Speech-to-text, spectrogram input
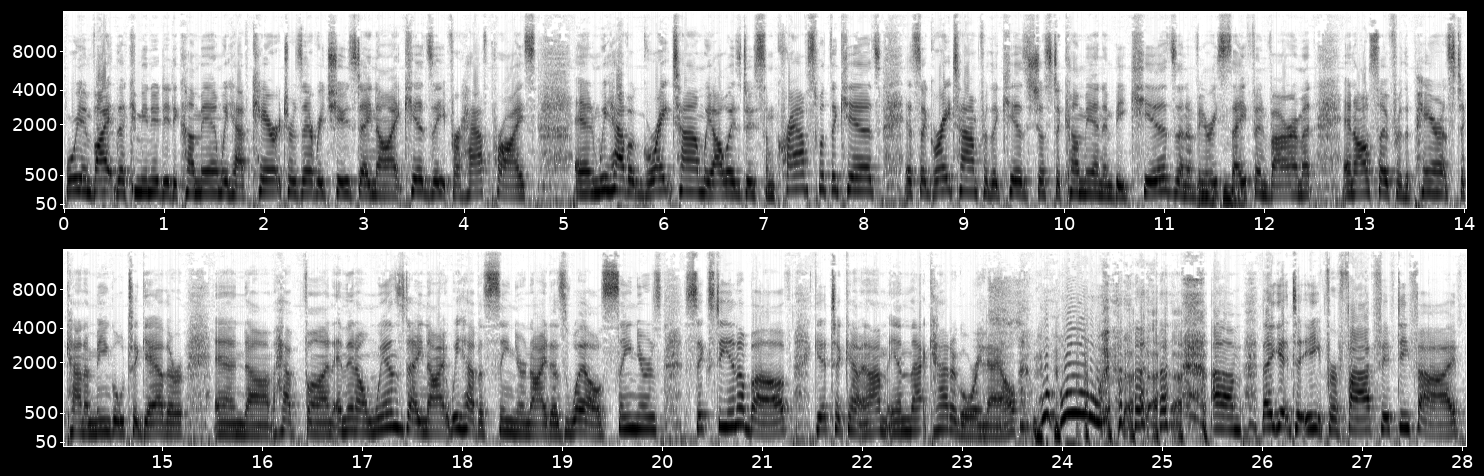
where we invite the community to come in. We have characters every Tuesday night. Kids eat for half price. And we have a great time. We always do some crafts with the kids. It's a great time for the kids just to come in and be kids in a very safe environment and also for the parents to kind of mingle together and um, have fun. And then on Wednesday night, we have a senior night as well. Seniors 60 and above get to come, and I'm in that category now. Woohoo! um, they get to eat for 5.55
